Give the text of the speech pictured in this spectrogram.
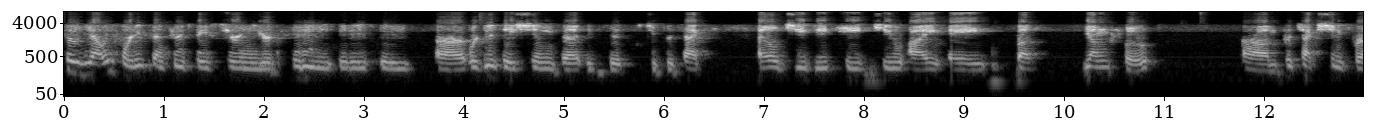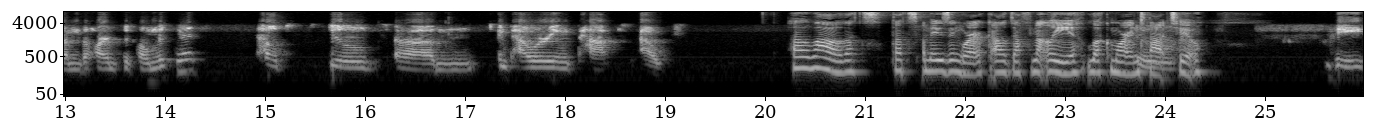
So the Ali Forney Center is based here in New York City. It is a uh, organization that exists to protect LGBTQIA plus young folks um, protection from the harms of homelessness helps build um, empowering paths out. Oh wow, that's that's amazing work. I'll definitely look more into so that too. They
